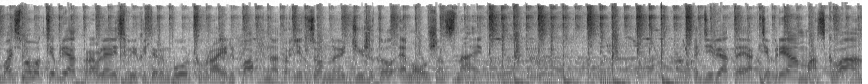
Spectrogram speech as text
8 октября отправляюсь в Екатеринбург в Райль Паб на традиционную Digital Emotions Night. 9 октября Москва,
